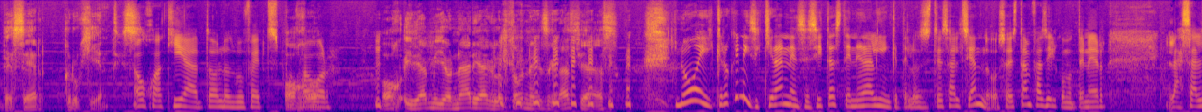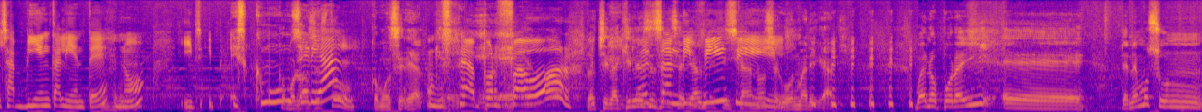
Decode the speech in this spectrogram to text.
de ser crujientes. Ojo aquí a todos los buffets, por Ojo, favor. Ojo, idea millonaria, glotones, gracias. No, y creo que ni siquiera necesitas tener a alguien que te los esté salseando. O sea, es tan fácil como tener la salsa bien caliente, ¿no? Y, y es como un Como cereal. Como cereal. O sea, por favor. Los chilaquiles No es es, el tan cereal difícil. mexicano según Marigal. Bueno, por ahí eh, tenemos un,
